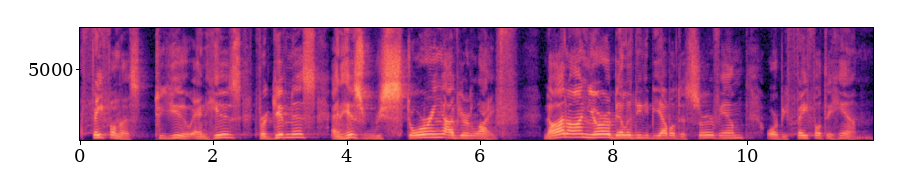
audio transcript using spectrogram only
faithfulness to you and his forgiveness and his restoring of your life, not on your ability to be able to serve him or be faithful to Him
